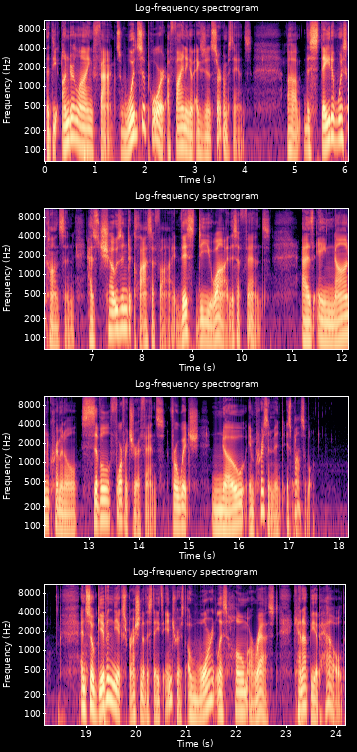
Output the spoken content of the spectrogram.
that the underlying facts would support a finding of exigent circumstance, uh, the state of Wisconsin has chosen to classify this DUI, this offense, as a non criminal civil forfeiture offense for which no imprisonment is possible. And so, given the expression of the state's interest, a warrantless home arrest cannot be upheld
